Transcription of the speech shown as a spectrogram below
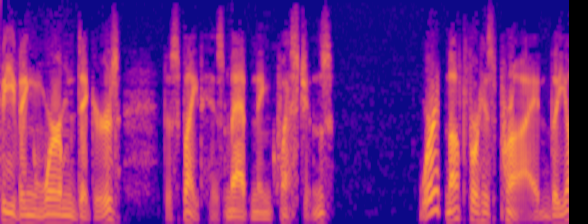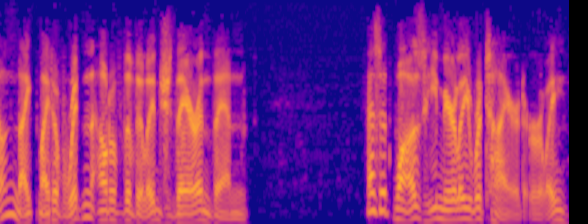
thieving worm-diggers, despite his maddening questions. Were it not for his pride, the young knight might have ridden out of the village there and then. As it was, he merely retired early,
